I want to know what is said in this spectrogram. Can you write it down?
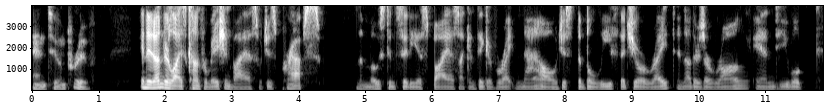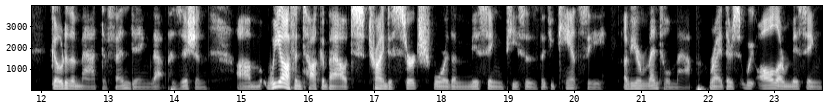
and to improve. And it underlies confirmation bias, which is perhaps the most insidious bias I can think of right now. Just the belief that you're right and others are wrong, and you will go to the mat defending that position. Um, we often talk about trying to search for the missing pieces that you can't see of your mental map, right? There's we all are missing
